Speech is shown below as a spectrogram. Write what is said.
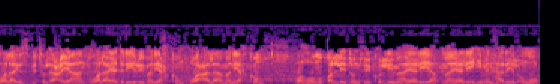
ولا يثبت الأعيان ولا يدري لمن يحكم وعلى من يحكم وهو مقلد في كل ما يليه ما يليه من هذه الأمور.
